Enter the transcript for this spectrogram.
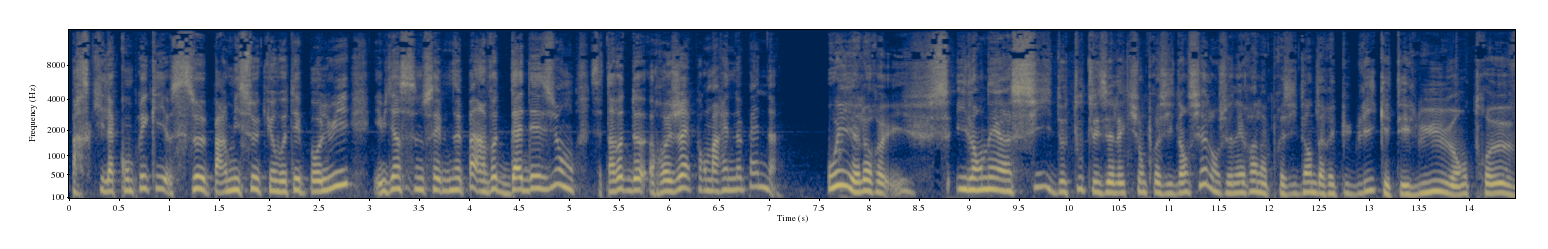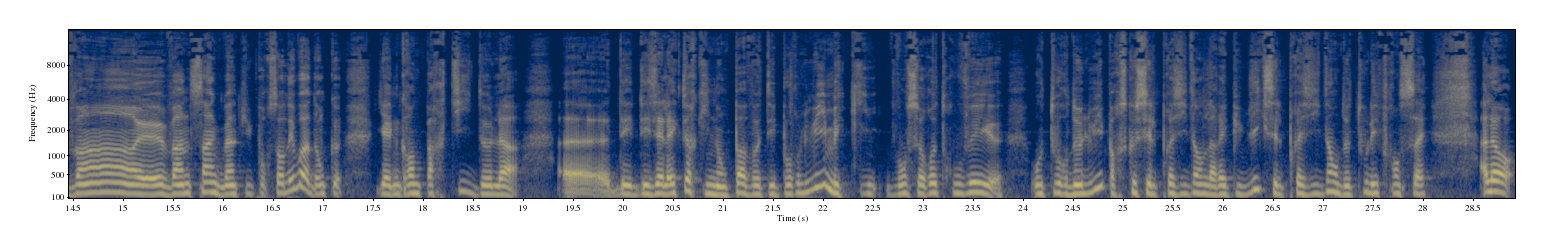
parce qu'il a compris que ceux, parmi ceux qui ont voté pour lui, eh bien, ce n'est pas un vote d'adhésion, c'est un vote de rejet pour Marine Le Pen. Oui, alors euh, il en est ainsi de toutes les élections présidentielles. En général, un président de la République est élu entre 20 et 25, 28% des voix. Donc il y a une grande partie de la, euh, des, électeurs qui n'ont pas voté pour lui, mais qui vont se retrouver euh, autour de lui parce que c'est le président de la République, c'est le président de tous les Français. Alors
